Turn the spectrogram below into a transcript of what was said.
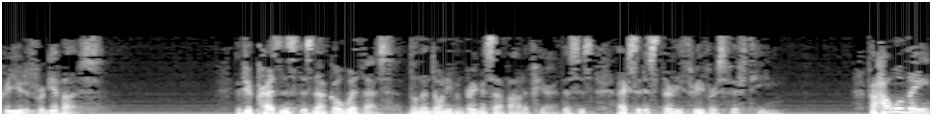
for you to forgive us. If your presence does not go with us, then don't even bring us up out of here. This is Exodus 33, verse 15. For how will they,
